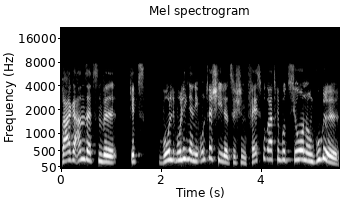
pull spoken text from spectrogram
Frage ansetzen will, gibt's, wo, wo liegen denn die Unterschiede zwischen Facebook-Attribution und Google?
